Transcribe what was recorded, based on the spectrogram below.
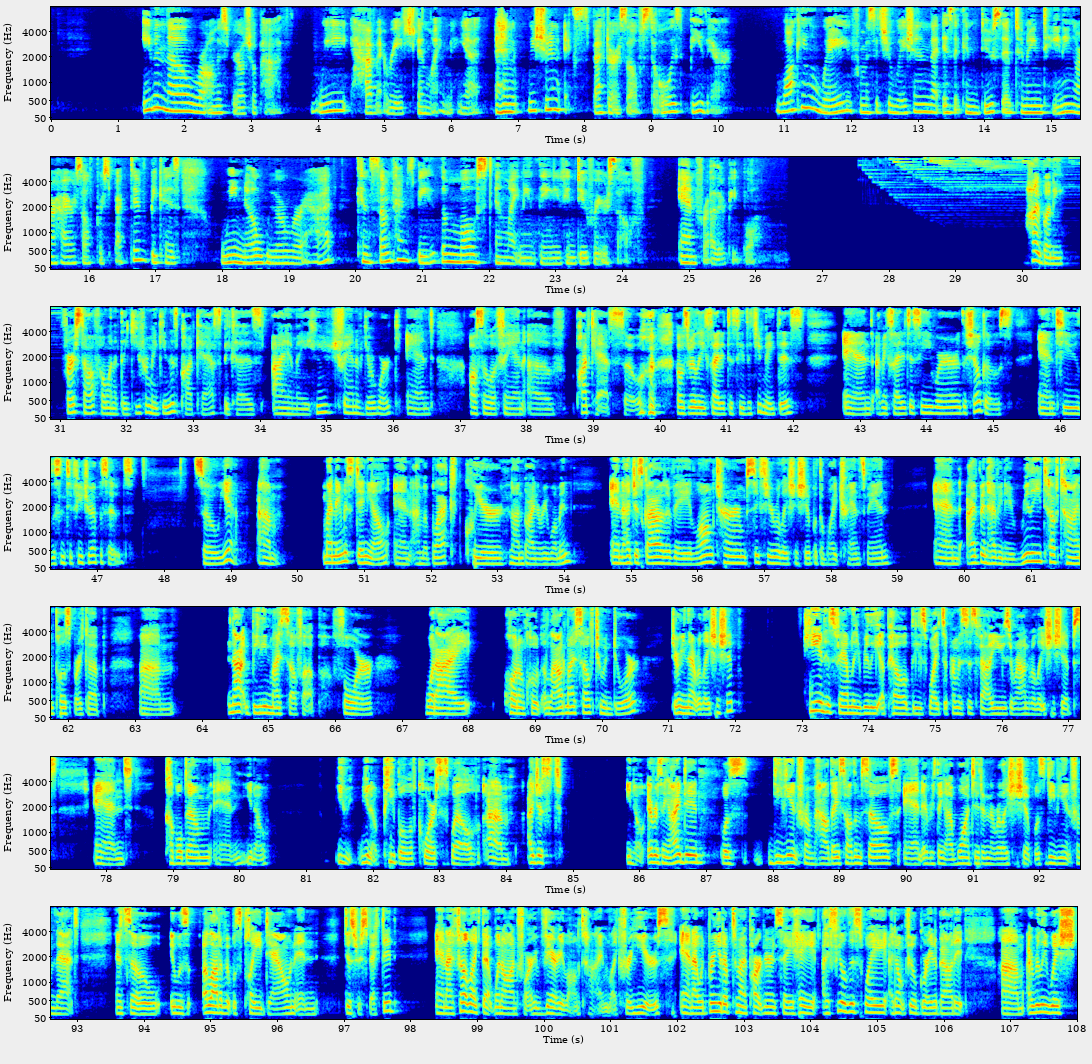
Even though we're on the spiritual path, we haven't reached enlightenment yet, and we shouldn't expect ourselves to always be there. Walking away from a situation that isn't conducive to maintaining our higher self perspective because we know where we're at can sometimes be the most enlightening thing you can do for yourself and for other people. Hi, Bunny. First off, I want to thank you for making this podcast because I am a huge fan of your work and also a fan of podcasts. So I was really excited to see that you made this and I'm excited to see where the show goes and to listen to future episodes. So yeah, um, my name is Danielle and I'm a black, queer, non-binary woman. And I just got out of a long-term six year relationship with a white trans man. And I've been having a really tough time post breakup, um, not beating myself up for what I quote unquote allowed myself to endure during that relationship. He and his family really upheld these white supremacist values around relationships and coupledom and, you know, you, you know, people, of course, as well. Um, I just, you know, everything I did was deviant from how they saw themselves and everything I wanted in a relationship was deviant from that. And so it was, a lot of it was played down and disrespected. And I felt like that went on for a very long time, like for years. And I would bring it up to my partner and say, Hey, I feel this way. I don't feel great about it. Um, I really wish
